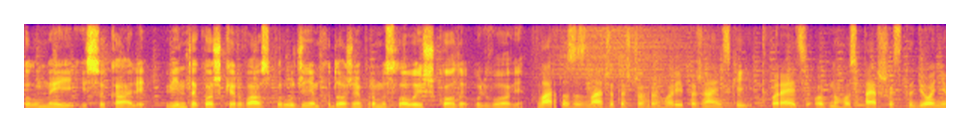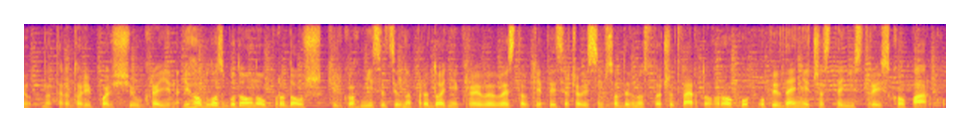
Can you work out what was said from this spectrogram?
Коломиї і Сокалі. Він також керував спорудженням художньо-промислової школи у Львові. Варто зазначити, що Григорій Пежанський творець одного з перших стадіонів на території Польщі і України. Його було збудовано впродовж кількох місяців напередодні краєвої виставки 1894 року у південній частині Стрийського парку.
